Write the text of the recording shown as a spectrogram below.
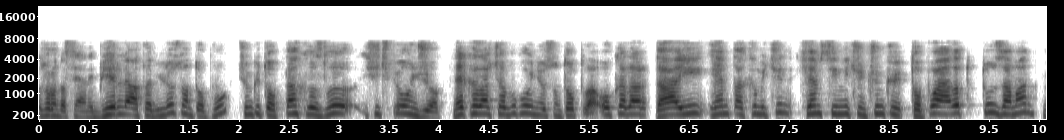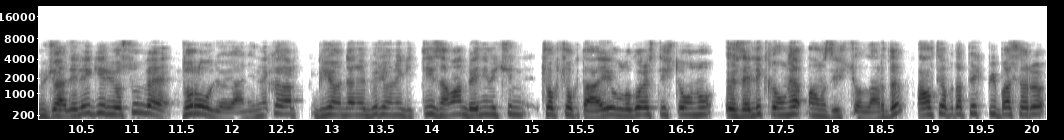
zorundasın. Yani birle atabiliyorsan topu çünkü toptan hızlı hiçbir oyuncu yok. Ne kadar çabuk oynuyorsun topla o kadar daha iyi hem takım için hem senin için. Çünkü topu ayağında tuttuğun zaman mücadeleye giriyorsun ve zor oluyor yani. Ne kadar bir yönden öbür yöne gittiği zaman benim için çok çok daha iyi. Ludogorets işte onu özellikle onu yapmamızı istiyorlardı. Altyapıda pek bir başarı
